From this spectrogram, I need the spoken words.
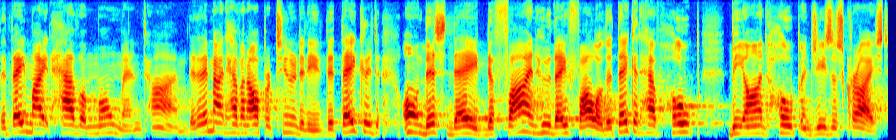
that they might have a moment in time, that they might have an opportunity, that they could, on this day, define who they follow, that they could have hope beyond hope in Jesus Christ,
